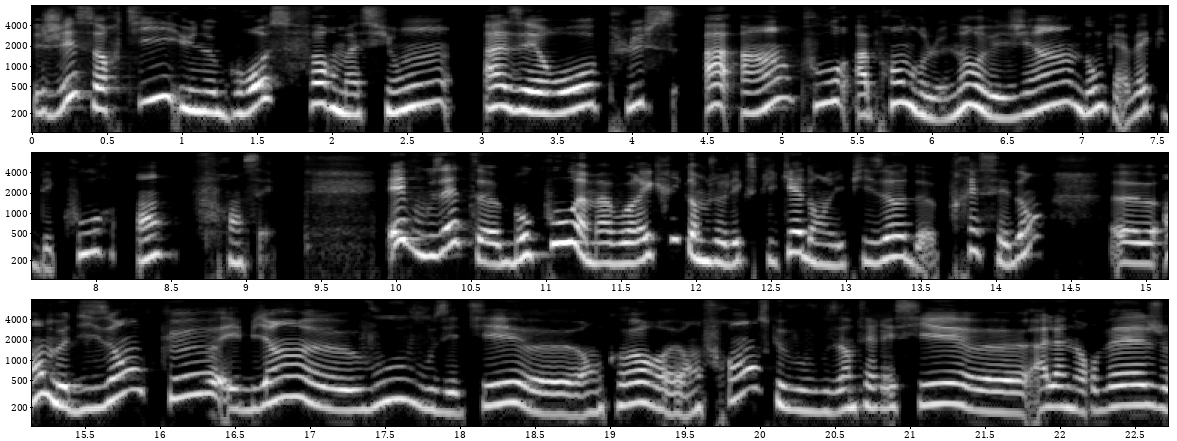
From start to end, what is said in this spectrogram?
J'ai sorti une grosse formation A0 plus A1 pour apprendre le norvégien, donc avec des cours en français. Et vous êtes beaucoup à m'avoir écrit, comme je l'expliquais dans l'épisode précédent, en me disant que, eh bien, vous, vous étiez encore en France, que vous vous intéressiez à la Norvège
